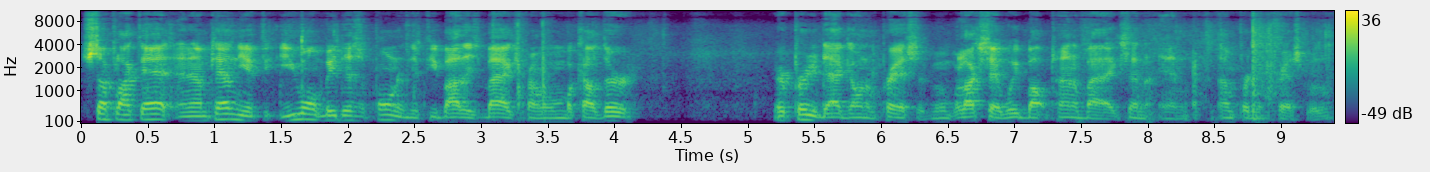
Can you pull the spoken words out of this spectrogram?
stuff like that. And I'm telling you, if you won't be disappointed if you buy these bags from them because they're they're pretty daggone impressive. Like I said, we bought a ton of bags and, and I'm pretty impressed with them.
